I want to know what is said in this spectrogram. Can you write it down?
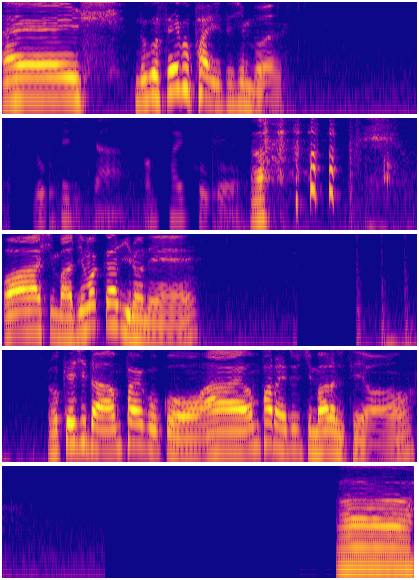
에이씨 누구 세이브 파일 있으신 분? 로켓이다. 범팔 코고. 와씨 마지막까지 이러네. 로켓이다 언팔 고고. 아 언팔은 해주지 말아주세요 아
